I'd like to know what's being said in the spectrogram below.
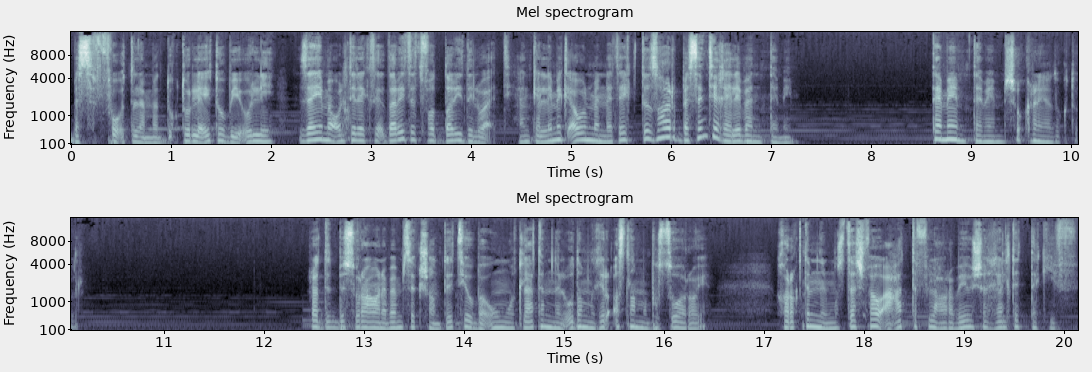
بس فقت لما الدكتور لقيته بيقول لي زي ما قلت لك تقدري تتفضلي دلوقتي. هنكلمك أول ما النتائج تظهر بس انت غالبا تمام. تمام تمام. شكرا يا دكتور. ردت بسرعة وأنا بمسك شنطتي وبقوم وطلعت من الأوضة من غير أصلا ما أبص ورايا. خرجت من المستشفى وقعدت في العربية وشغلت التكييف.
